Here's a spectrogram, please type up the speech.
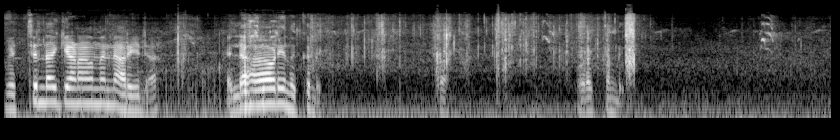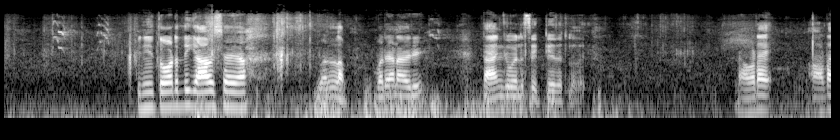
വെച്ചുണ്ടാക്കിയാണെന്ന് തന്നെ അറിയില്ല. എല്ലാവിടെയും നിൽക്കുന്നുണ്ട് ഉറക്കുണ്ട് പിന്നെ ഈ തോട്ടത്തേക്ക് ആവശ്യമായ വെള്ളം. ഇവിടെയാണ് അവർ ടാങ്ക് പോലെ സെറ്റ് ചെയ്തിട്ടുള്ളത്. അവിടെ അവിടെ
